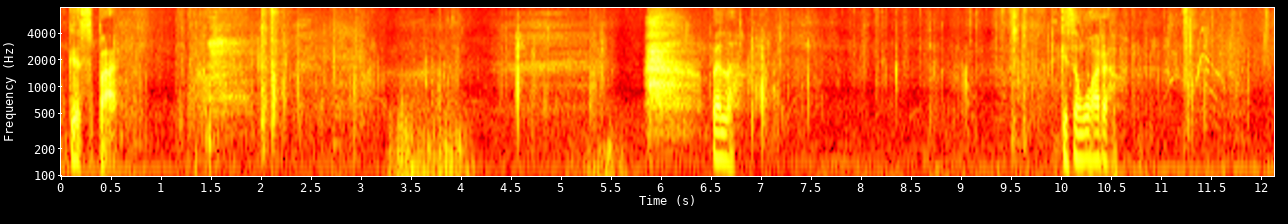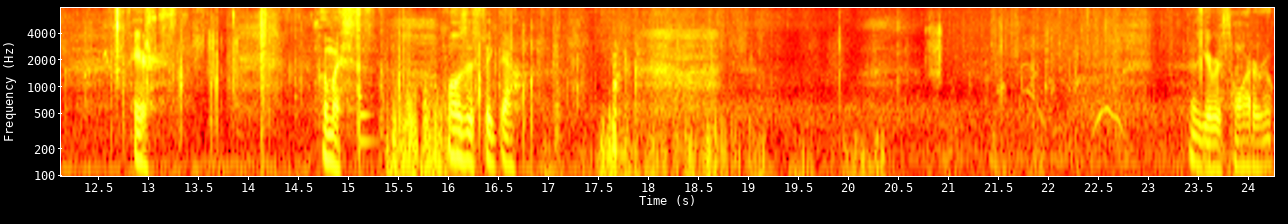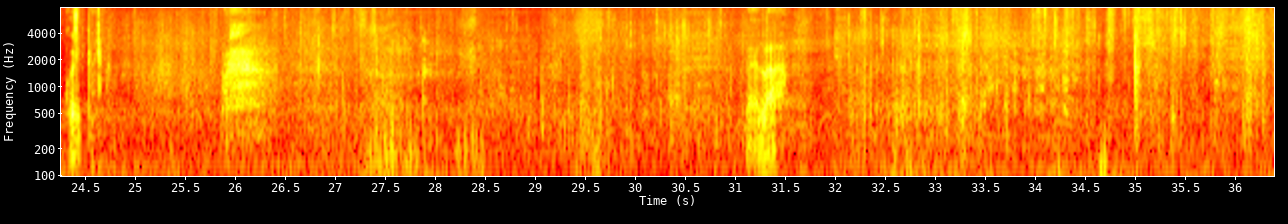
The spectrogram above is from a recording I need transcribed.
good spot. Bella, get some water. Here, put my Moses stick down. Give her some water real quick. Bella.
